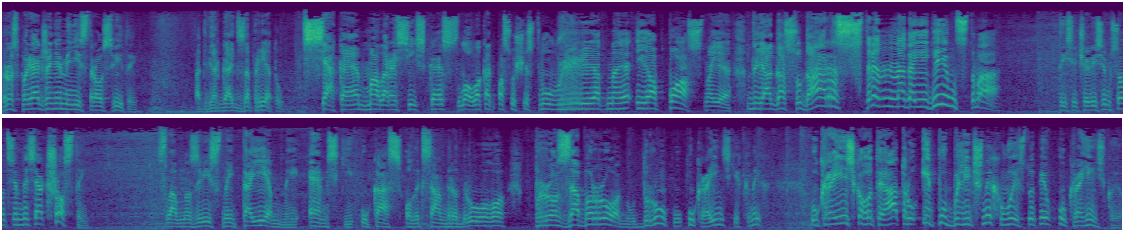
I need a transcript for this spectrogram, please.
Розпорядження міністра освіти. Подвергать запрету всякое малороссийское слово, как по существу вредное и опасное для государственного единства. 1876. Славнозвісний таємний емський указ Олександра II про заборону друку українських книг, українського театру і публічних виступів українською.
